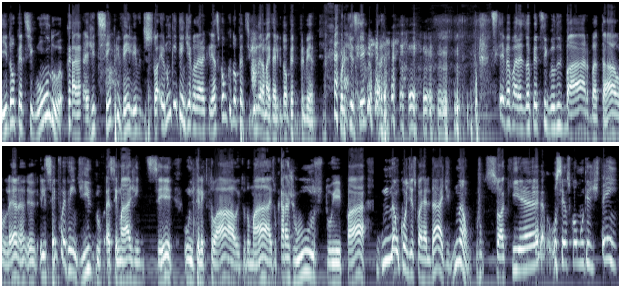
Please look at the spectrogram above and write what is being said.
E Dom Pedro II, cara, a gente sempre vê em livro de história. Eu nunca entendia quando era criança como que o Dom Pedro II era mais velho que o Dom Pedro I. Porque sempre aparece. sempre aparece Dom Pedro II de barba tal, né? Ele sempre foi vendido essa imagem de ser um intelectual e tudo mais, um cara justo e pá. Não condiz com a realidade? Não. Só que é o senso comum que a gente tem.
